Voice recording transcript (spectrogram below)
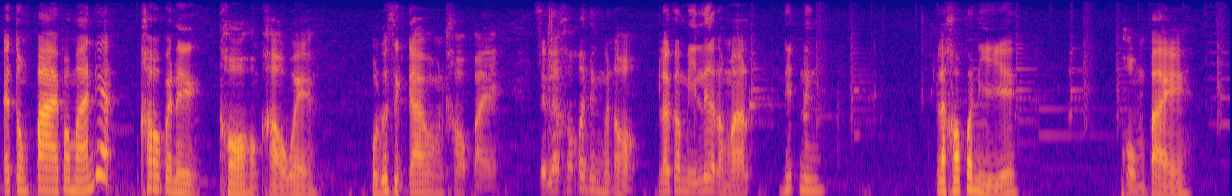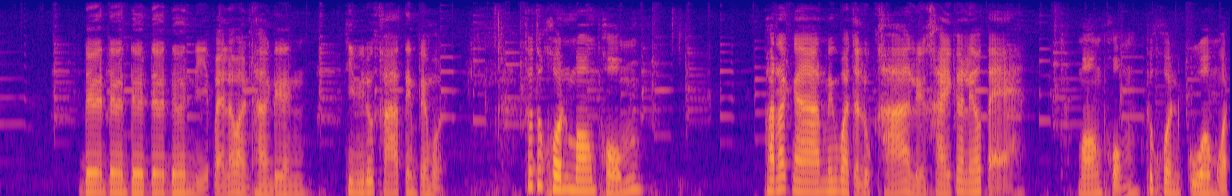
ไอ้ตรงปลายประมาณเนี้ยเข้าไปในคอของเขาเว้ยผมรู้สึกได้ว่ามันเข้าไป เสร็จแล้วเขาก็ดึงมันออก แล้วก็มีเลือดออกมานิดนึง แล้วเขาก็หนี ผมไป เดินเดินเดินเดินเดินหนีไประหว่างทางเดิน ที่มีลูกค้าเต็มไปหมด ทุกๆคนมองผม พนักงานไม่ว่าจะลูกค้าหรือใครก็แล้วแต่ มองผมทุกคนกลัวหมด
